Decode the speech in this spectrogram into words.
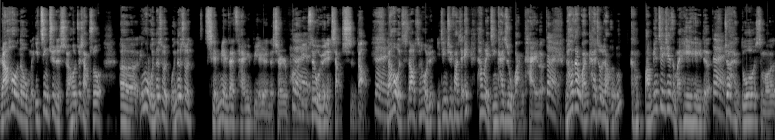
然后呢，我们一进去的时候就想说，呃，因为我那时候我那时候前面在参与别人的生日 party，所以我有点小迟到。对，然后我迟到之后，我就一进去发现，哎，他们已经开始玩开了。对然后在玩开之后，想说，嗯，旁旁边这一间怎么黑黑的？对就很多什么，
